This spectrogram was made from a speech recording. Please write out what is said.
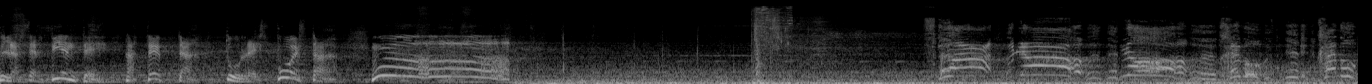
La serpiente acepta tu respuesta. ¡Ah! ¡No! ¡No! ¡Gemu! ¡Gemu!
